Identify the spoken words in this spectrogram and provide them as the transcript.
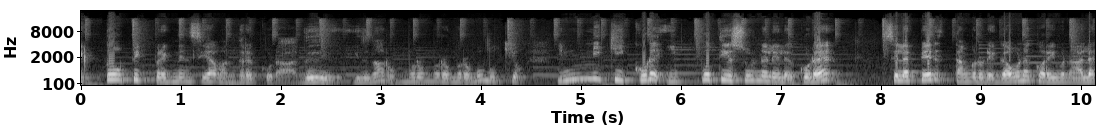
எக்டோபிக் ப்ரெக்னென்சியாக வந்துடக்கூடாது இதுதான் ரொம்ப ரொம்ப ரொம்ப ரொம்ப முக்கியம். இன்னைக்கு கூட இப்போத்திய சூழ்நிலையில் கூட சில பேர் தங்களுடைய கவனக்குறைவுனால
